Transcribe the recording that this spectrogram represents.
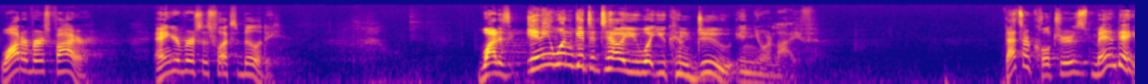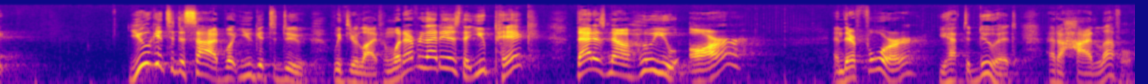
water versus fire, anger versus flexibility. Why does anyone get to tell you what you can do in your life? That's our culture's mandate. You get to decide what you get to do with your life. And whatever that is that you pick, that is now who you are. And therefore, you have to do it at a high level.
